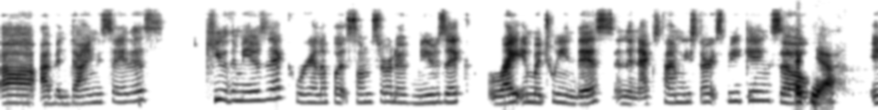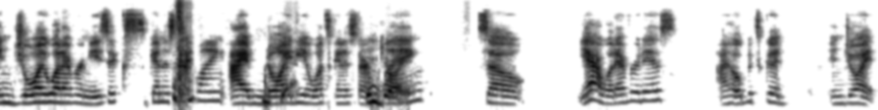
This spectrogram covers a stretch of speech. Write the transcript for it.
Uh, I've been dying to say this. Cue the music. We're gonna put some sort of music right in between this and the next time we start speaking. Heck So yeah. enjoy whatever music's gonna start playing. I have no idea what's gonna start Enjoy. playing. So yeah, whatever it is, I hope it's good. Enjoy it.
